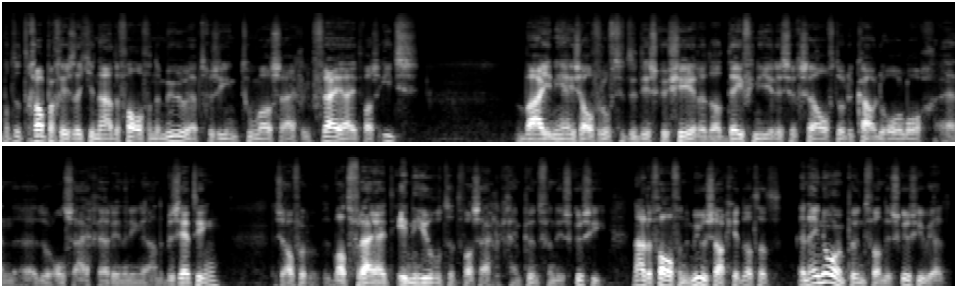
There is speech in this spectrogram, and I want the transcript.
want het grappige is dat je na de val van de muur hebt gezien, toen was eigenlijk vrijheid was iets waar je niet eens over hoefde te discussiëren. Dat definieerde zichzelf door de Koude Oorlog en uh, door onze eigen herinneringen aan de bezetting. Dus over wat vrijheid inhield, dat was eigenlijk geen punt van discussie. Na de val van de muur zag je dat het een enorm punt van discussie werd.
